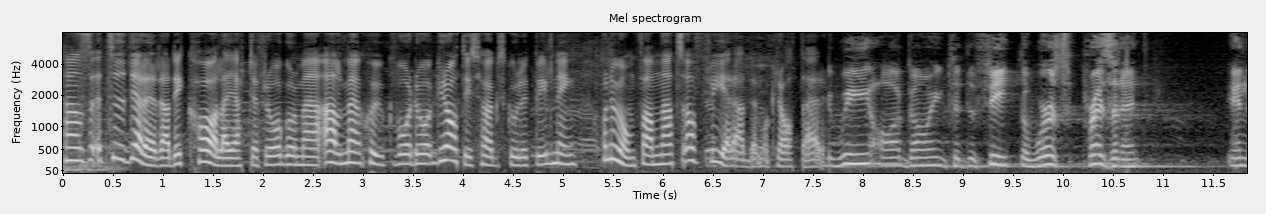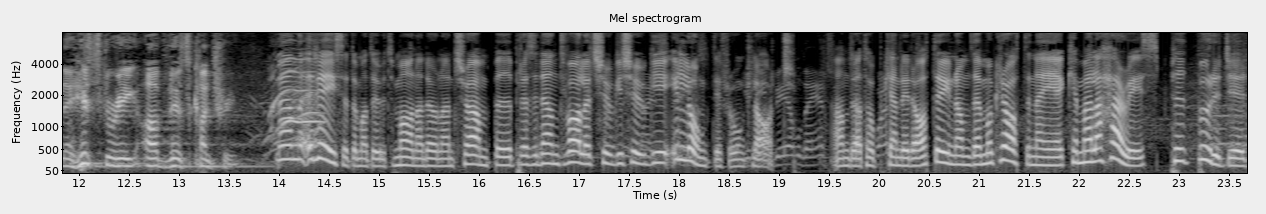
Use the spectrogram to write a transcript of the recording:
Hans tidigare radikala hjärtefrågor med allmän sjukvård och gratis högskoleutbildning har nu omfamnats av flera demokrater. We are going to defeat the worst president in the history of this country. Men racet om att utmana Donald Trump i presidentvalet 2020 är långt ifrån klart. Andra toppkandidater inom Demokraterna är Kamala Harris, Pete Buttigieg,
